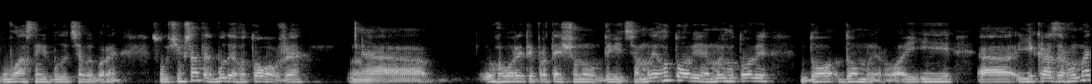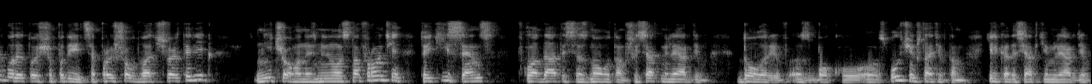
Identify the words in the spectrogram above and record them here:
власне відбудуться вибори в Сполучених Штатах, буде готова вже. Е, Говорити про те, що ну дивіться, ми готові, ми готові до до миру. І, і якраз аргумент буде той, що подивіться, пройшов 24-й рік, нічого не змінилось на фронті. То який сенс вкладатися знову там 60 мільярдів доларів з боку Сполучених Штатів, там кілька десятків мільярдів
